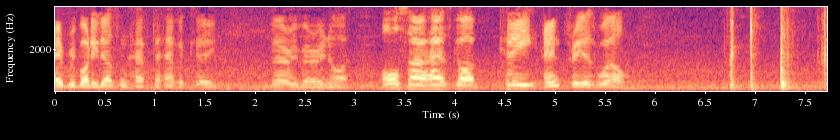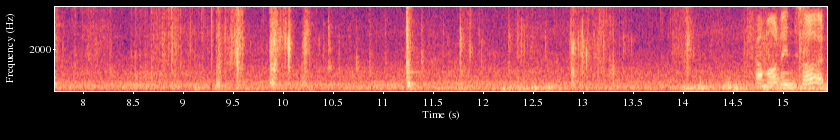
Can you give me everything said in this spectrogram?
Everybody doesn't have to have a key. Very, very nice. Also has got key entry as well. Come on inside.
